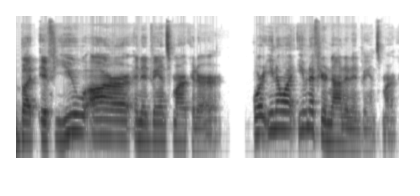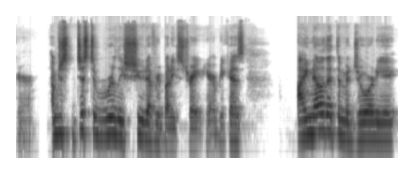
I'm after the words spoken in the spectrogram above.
But if you are an advanced marketer, or you know what, even if you're not an advanced marketer, I'm just just to really shoot everybody straight here because I know that the majority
